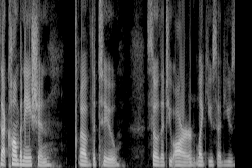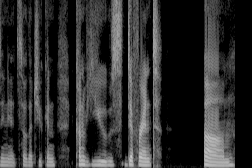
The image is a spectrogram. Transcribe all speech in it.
that combination of the two so that you are like you said using it so that you can kind of use different um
